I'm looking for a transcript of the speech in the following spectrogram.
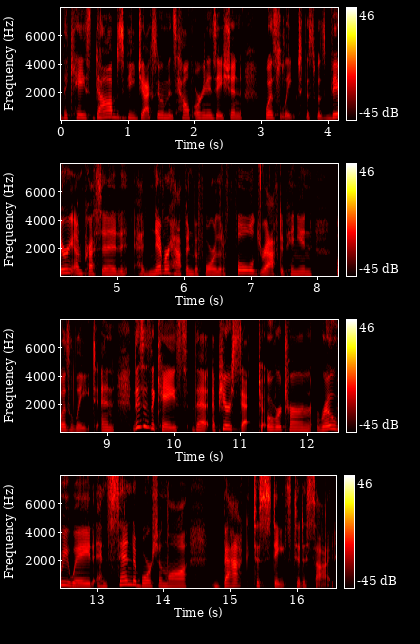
the case Dobbs v. Jackson Women's Health Organization was leaked. This was very unprecedented, had never happened before that a full draft opinion was leaked. And this is a case that appears set to overturn Roe v. Wade and send abortion law back to states to decide.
